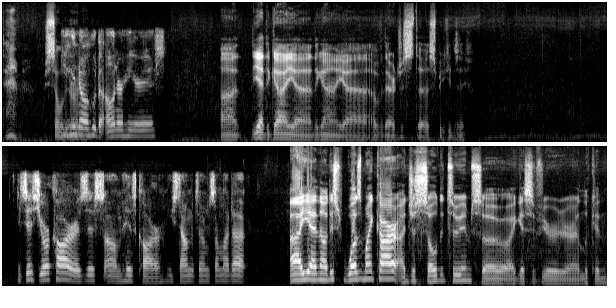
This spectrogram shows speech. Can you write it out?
Damn. We sold it You already. know who the owner here is? Uh, yeah, the guy, uh, the guy uh, over there just uh, speaking to. Is this your car or is this um his car? You sounded to him something like that. Uh, yeah, no, this was my car. I just sold it to him. So I guess if you're uh, looking,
